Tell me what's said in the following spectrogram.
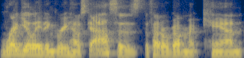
regulating greenhouse gases, the federal government can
